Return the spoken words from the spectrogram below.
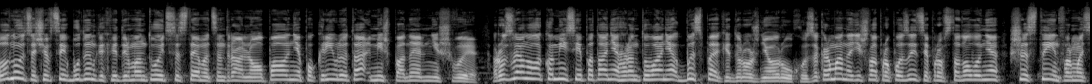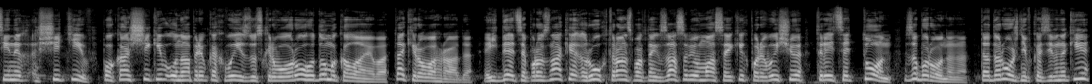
Планується, що в цих будинках відремонтують системи центрального опалення, покрівлю та міжпанельні шви. Розглянула комісія питання гарантування безпеки дорожнього руху. Зокрема, надійшла пропозиція про встановлення шести інформаційних щитів, показчиків у напрямках виїзду з Кривого Рогу до Миколаєва та Кіровограда. Йдеться про знаки рух транспортних засобів, маса яких перевищує 30 тонн, заборонена, та дорожні вказівники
